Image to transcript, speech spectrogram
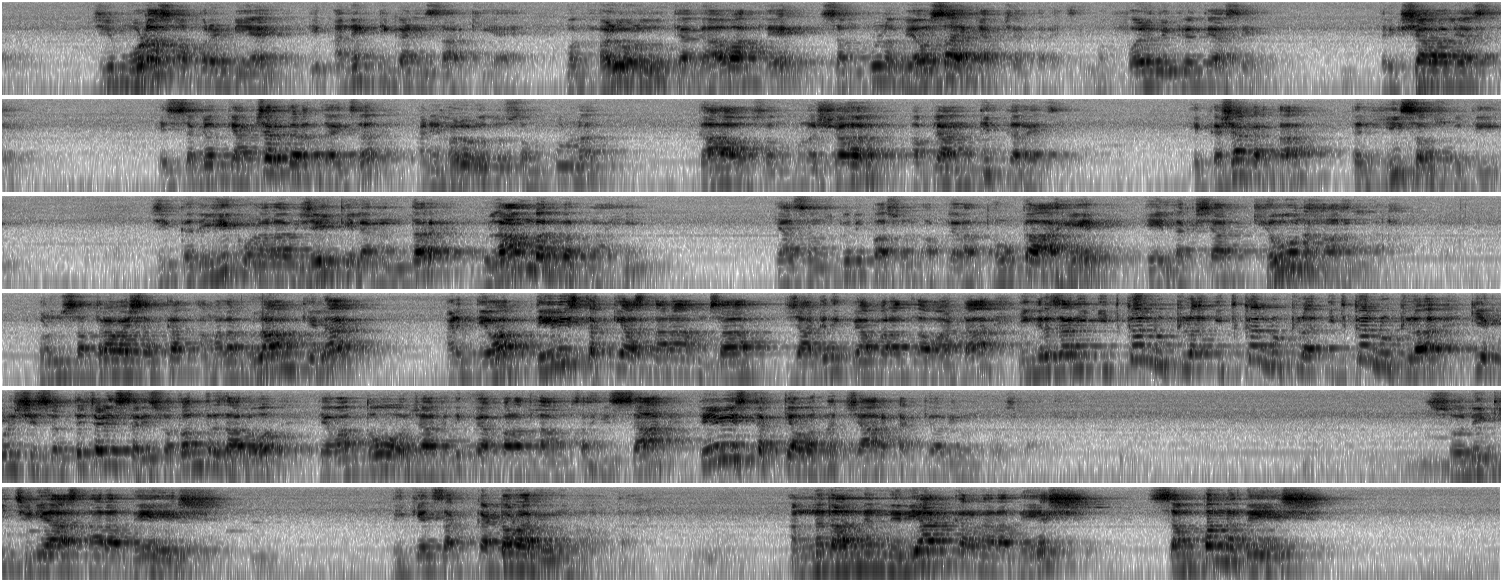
जी मोडस ऑपरेंडी आहे ती अनेक ठिकाणी सारखी आहे मग हळूहळू त्या गावातले संपूर्ण व्यवसाय कॅप्चर करायचे। मग फळ विक्रेते असेल रिक्षावाले असतील हे सगळं कॅप्चर करत जायचं आणि हळूहळू तो संपूर्ण गाव संपूर्ण शहर आपल्या अंकित करायचं. हे कशा करता? तर ही संस्कृती जी कधीही कोणाला विजयी केल्यानंतर गुलाम बनवत नाही त्या संस्कृतीपासून आपल्याला धोका आहे हे लक्षात घेऊन हा हल्ला. म्हणून सतराव्या शतकात आम्हाला गुलाम केलं आणि तेव्हा तेवीस टक्के असणारा आमचा जागतिक व्यापारातला वाटा इंग्रजांनी इतकं लुटलं इतकं लुटलं इतकं लुटलं की एकोणीसशे सत्तेचाळीस साली स्वतंत्र झालो तेव्हा तो जागतिक व्यापारातला आमचा हिस्सा तेवीस टक्क्यावरनं चार टक्क्यावर येऊन पोहोचला. सोने की चिडिया असणारा देश भिकेचा कटोरा घेऊन उभा होता. अन्नधान्य निर्यात करणारा देश संपन्न देश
